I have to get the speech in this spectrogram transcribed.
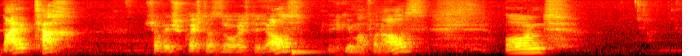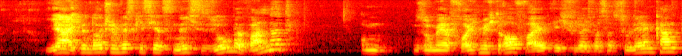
Baltach ich hoffe, ich spreche das so richtig aus. Ich gehe mal von aus. Und ja, ich bin deutschen Whiskys jetzt nicht so bewandert. Umso mehr freue ich mich drauf, weil ich vielleicht was dazu lernen kann.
